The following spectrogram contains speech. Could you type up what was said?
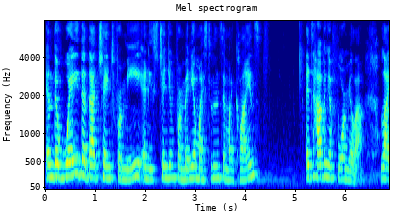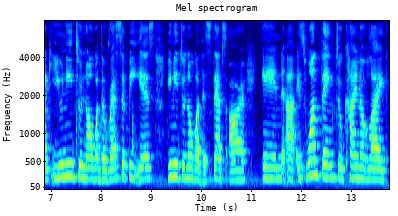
And the way that that changed for me, and it's changing for many of my students and my clients it's having a formula. Like you need to know what the recipe is. You need to know what the steps are. And uh, it's one thing to kind of like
